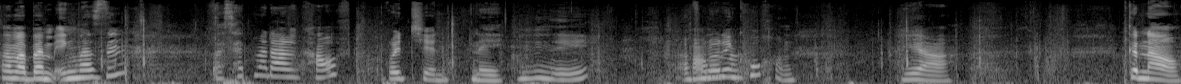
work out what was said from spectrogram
waren wir beim Ingwersen. Was hat man da gekauft? Brötchen. Nee. Nee, einfach nur den Kuchen. Ja. Genau.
